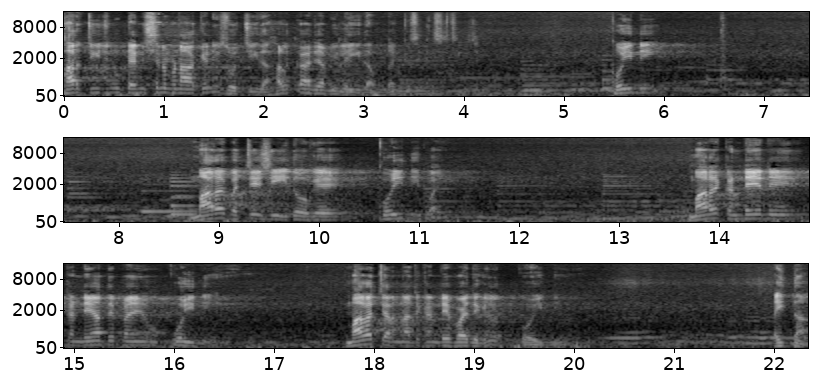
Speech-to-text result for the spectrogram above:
ਹਰ ਚੀਜ਼ ਨੂੰ ਟੈਨਸ਼ਨ ਬਣਾ ਕੇ ਨਹੀਂ ਸੋਚੀਦਾ, ਹਲਕਾ ਜਿਹਾ ਵੀ ਲਈਦਾ ਹੁੰਦਾ ਕਿਸੇ ਕਿਸੇ ਚੀਜ਼ ਨੂੰ। ਕੋਈ ਨਹੀਂ। ਮਾਰੇ ਬੱਚੇ ਸ਼ਹੀਦ ਹੋ ਗਏ, ਕੋਈ ਨਹੀਂ ਭਾਈ। ਮਾਰੇ ਕੰਡੇ ਨੇ, ਕੰਡਿਆਂ ਤੇ ਪਏ ਹੋ, ਕੋਈ ਨਹੀਂ। ਮਾਰਾ ਚਰਨਾਂ 'ਚ ਕੰਡੇ ਪਾਏ ਦੇ ਕੋਈ ਨਹੀਂ। ਐਦਾਂ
